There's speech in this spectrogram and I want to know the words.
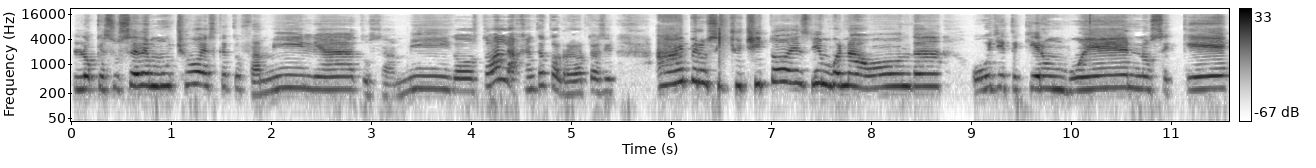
lo que sucede mucho es que tu familia, tus amigos, toda la gente a tu alrededor te va a decir, ay, pero si Chuchito es bien buena onda, oye, te quiero un buen, no sé qué.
